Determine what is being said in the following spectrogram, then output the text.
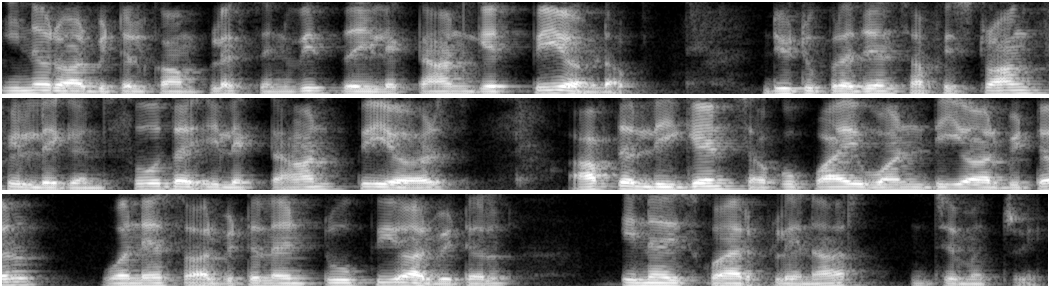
inner orbital complex in which the electron get paired up due to presence of a strong field ligand so the electron pairs of the ligands occupy one d orbital one s orbital and two p orbital in a square planar geometry.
